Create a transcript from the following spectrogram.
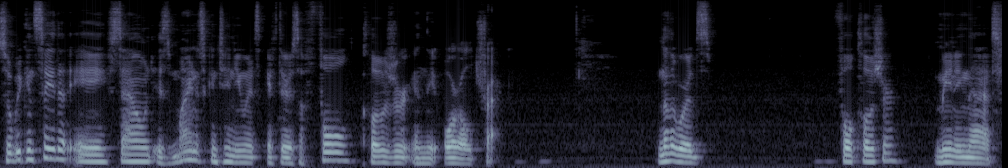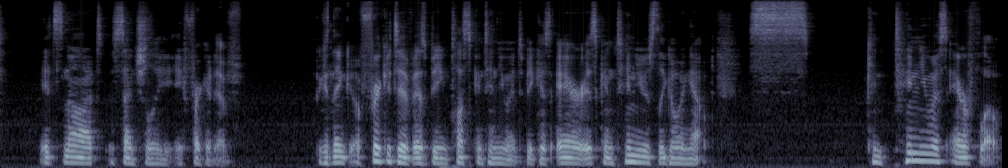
So we can say that a sound is minus continuant if there's a full closure in the oral tract. In other words, full closure, meaning that it's not essentially a fricative. We can think of fricative as being plus continuant because air is continuously going out. S continuous airflow.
